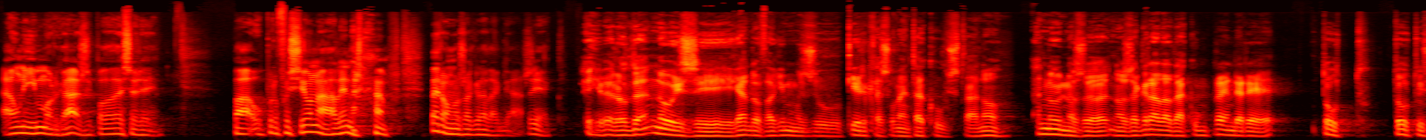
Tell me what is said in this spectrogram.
è un immo, ragazzi, può essere un professionale, però non si aggrada a gasi, ecco. È vero, noi sì, quando facciamo su Kirka solamente accusta, no? A noi nos, nos agrada da comprendere tutto, tutto in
